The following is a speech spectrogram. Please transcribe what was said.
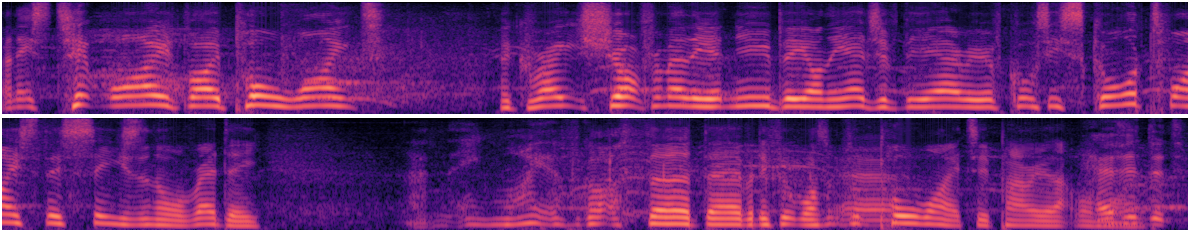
And it's tipped wide by Paul White. A great shot from Elliot Newby on the edge of the area. Of course, he scored twice this season already. And he might have got a third there, but if it wasn't for Paul White to parry that one. Hesitant,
